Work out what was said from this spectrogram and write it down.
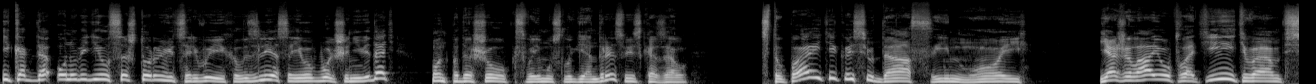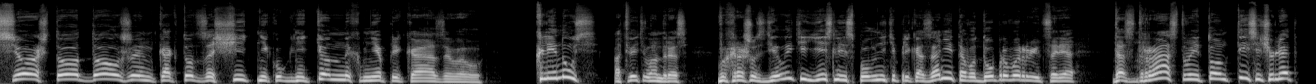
и когда он убедился, что рыцарь выехал из леса, его больше не видать, он подошел к своему слуге Андресу и сказал, «Ступайте-ка сюда, сын мой. Я желаю уплатить вам все, что должен, как тот защитник угнетенных мне приказывал». «Клянусь!» — ответил Андрес. «Вы хорошо сделаете, если исполните приказание того доброго рыцаря. Да здравствует он тысячу лет,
